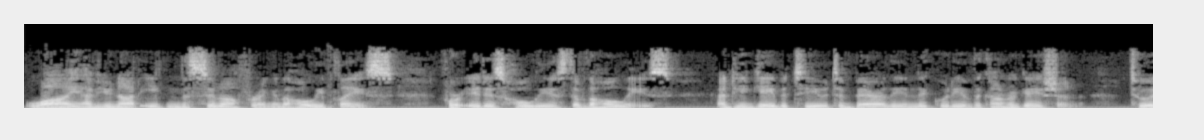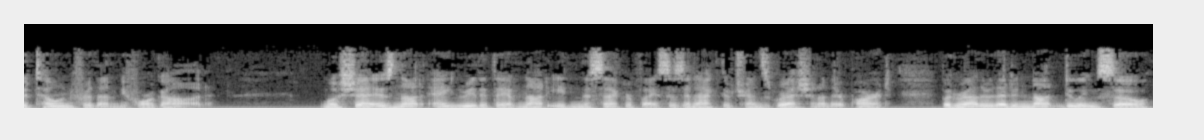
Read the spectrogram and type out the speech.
Why have you not eaten the sin offering in the holy place? For it is holiest of the holies, and he gave it to you to bear the iniquity of the congregation, to atone for them before God. Moshe is not angry that they have not eaten the sacrifice as an act of transgression on their part, but rather that in not doing so,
